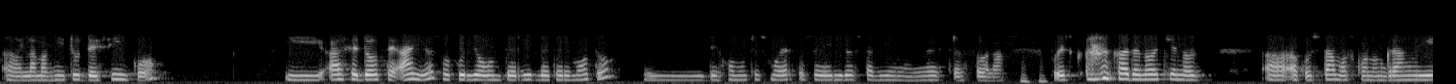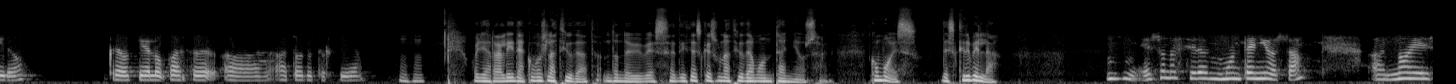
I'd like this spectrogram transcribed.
ah, la magnitud de 5 y hace 12 años ocurrió un terrible terremoto y dejó muchos muertos e heridos también en nuestra zona. Pues cada noche nos acostamos con un gran miedo creo que lo pasa a, toda Turquía. Oye, Ralina, ¿cómo es la ciudad donde vives? Dices que es una ciudad montañosa. ¿Cómo es? Descríbela. Es una ciudad montañosa. Ah, no es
